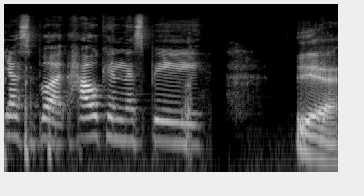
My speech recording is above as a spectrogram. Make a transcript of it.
yes, but how can this be Yeah.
